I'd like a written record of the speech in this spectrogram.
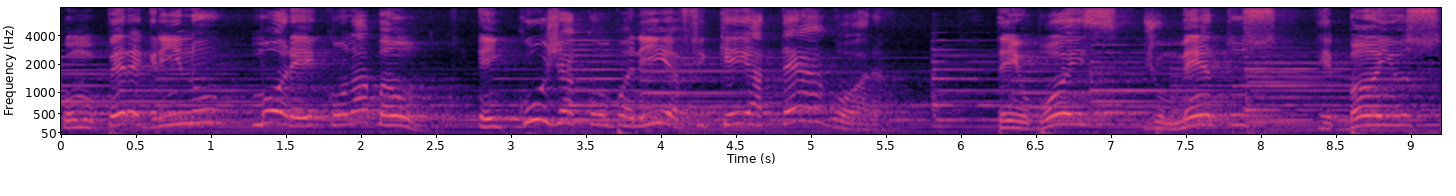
Como peregrino morei com Labão, em cuja companhia fiquei até agora. Tenho bois, jumentos, rebanhos,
